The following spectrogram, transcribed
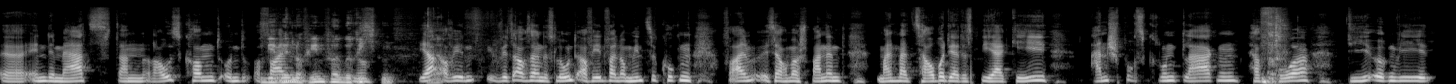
äh, Ende März dann rauskommt und vor wir allem, werden auf jeden Fall berichten. Ja, ja, auf jeden ich würde auch sagen, das lohnt auf jeden Fall noch um hinzugucken. Vor allem ist ja auch immer spannend, manchmal zaubert ja das BAG Anspruchsgrundlagen hervor, die irgendwie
